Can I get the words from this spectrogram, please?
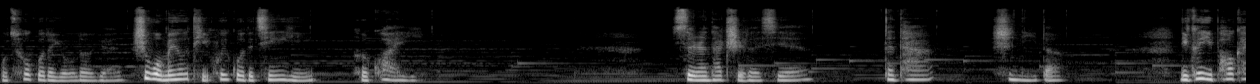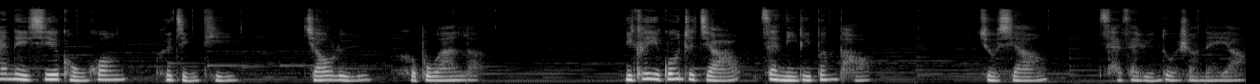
我错过的游乐园，是我没有体会过的轻盈和快意。虽然它迟了些，但它是你的。你可以抛开那些恐慌和警惕。焦虑和不安了。你可以光着脚在泥里奔跑，就像踩在云朵上那样，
